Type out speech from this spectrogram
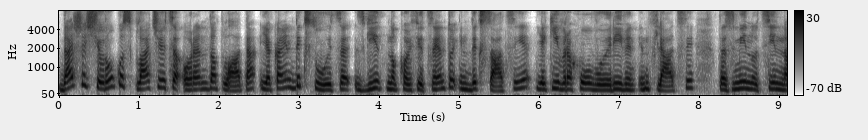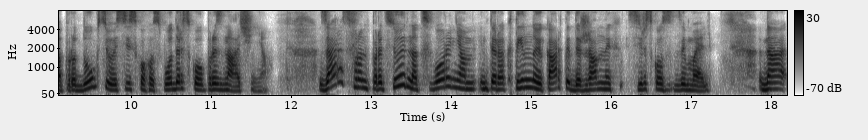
Далі щороку сплачується орендна плата, яка індексується згідно коефіцієнту індексації, який враховує рівень інфляції та зміну цін на продукцію сільськогосподарського призначення. Зараз фронт працює над створенням інтерактивної карти державних сільськоземель. На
